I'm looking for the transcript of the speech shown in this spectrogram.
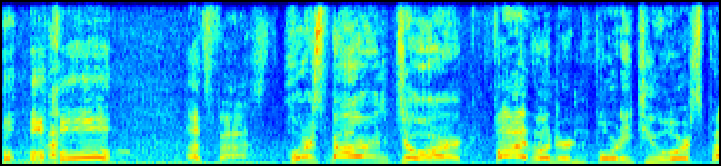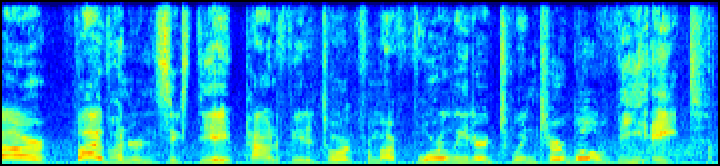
Oh, that's fast. horsepower and torque. 542 horsepower, 568 pound-feet of torque from our 4-liter twin-turbo V8.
